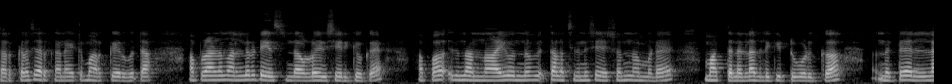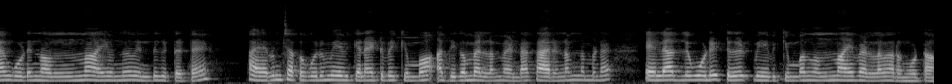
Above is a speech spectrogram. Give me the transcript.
ശർക്കര ചേർക്കാനായിട്ട് മറക്കരുത് കേട്ടോ അപ്പോഴാണ് നല്ലൊരു ടേസ്റ്റ് ഉണ്ടാവുള്ളൂ ശരിക്കൊക്കെ അപ്പോൾ ഇത് നന്നായി ഒന്ന് തിളച്ചതിന് ശേഷം നമ്മുടെ മത്തനെല്ലാം അതിലേക്ക് ഇട്ട് കൊടുക്കുക. എന്നിട്ട് എല്ലാം കൂടി നന്നായി ഒന്ന് വെന്ത് കിട്ടട്ടെ. പയറും ചക്കക്കുരും വേവിക്കാനായിട്ട് വെക്കുമ്പോൾ അധികം വെള്ളം വേണ്ട. കാരണം നമ്മുടെ ഇല അതിൽ കൂടി ഇട്ട് വേവിക്കുമ്പോൾ നന്നായി വെള്ളം ഇറങ്ങും കേട്ടോ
